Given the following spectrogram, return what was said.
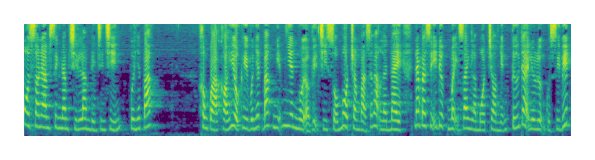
Một sao nam sinh năm 95 đến 99, Vương Nhất Bắc không quá khó hiểu khi Vương Nhất Bắc nghiễm nhiên ngồi ở vị trí số 1 trong bảng xếp hạng lần này, nam ca sĩ được mệnh danh là một trong những tứ đại lưu lượng của Cbiz,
